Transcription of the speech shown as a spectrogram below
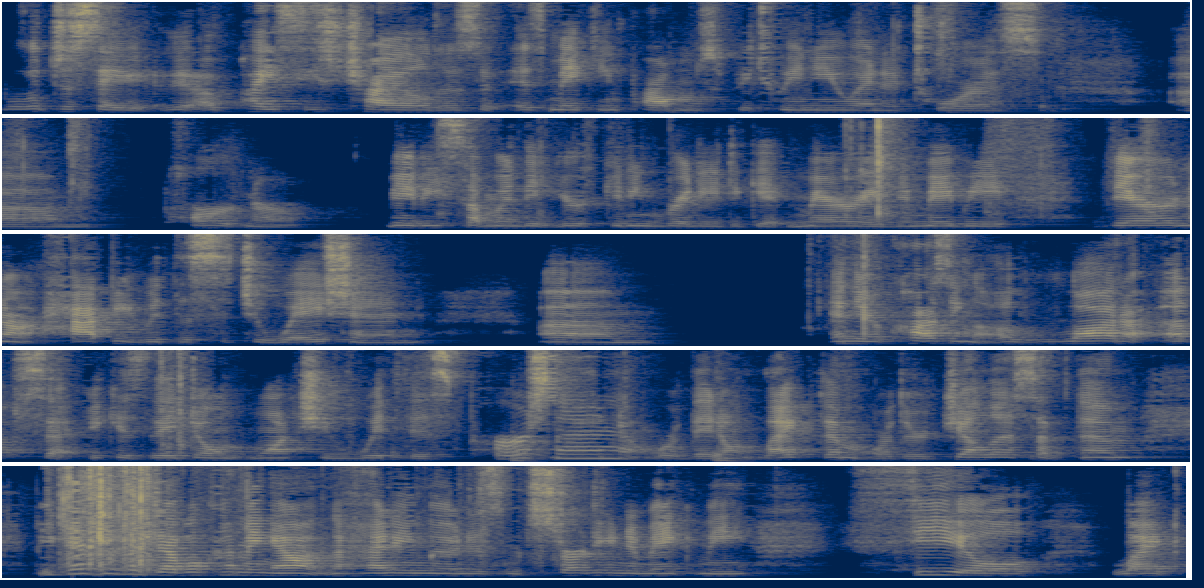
we'll just say a Pisces child is, is making problems between you and a Taurus um, partner. Maybe someone that you're getting ready to get married and maybe they're not happy with the situation. Um, and they're causing a lot of upset because they don't want you with this person or they don't like them or they're jealous of them because of the devil coming out in the honeymoon is starting to make me feel like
